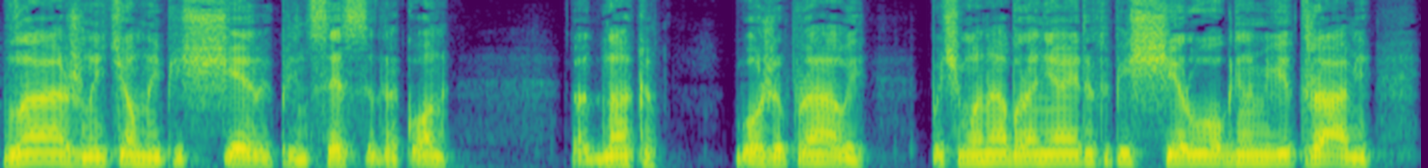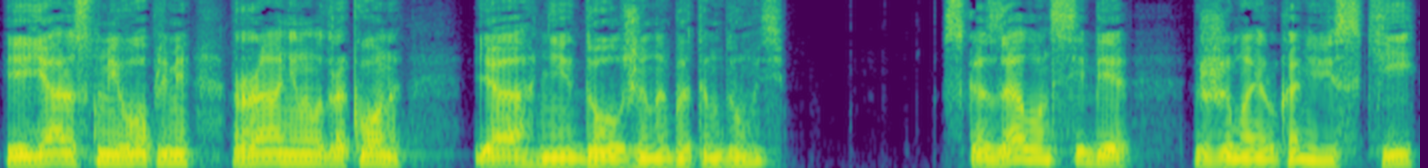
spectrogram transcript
влажной темной пещеры принцессы-дракона. Однако, Боже правый, почему она обороняет эту пещеру огненными ветрами и яростными воплями раненого дракона? Я не должен об этом думать. — сказал он себе, сжимая руками виски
